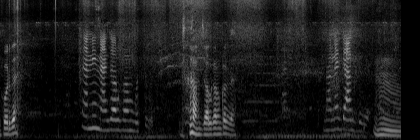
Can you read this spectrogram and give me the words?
করবে? জানি না জল গরম করতে বলছে। জল গরম করবে? ধানের জাগ দিবে। হুম।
